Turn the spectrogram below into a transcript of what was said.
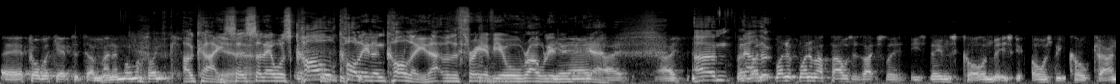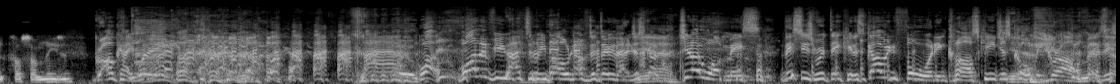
Uh, probably kept it to a minimum, I think. Okay, so Yeah. so there was Cole, Colin, and Collie. That were the three of you all rolling. in, yeah. Aye, aye. Um, now one, the- one, of- one of my pals is actually his name's Colin, but he's always been called Grant for some reason. Okay, well, what, one of you had to be bold enough to do that. Just Yeah. go, do you know what, miss? This is ridiculous. Going forward in class, can you just call me Grant? This is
